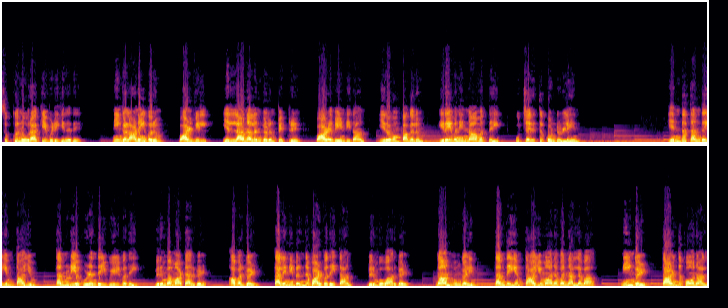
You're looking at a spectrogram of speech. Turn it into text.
சுக்கு நூறாக்கி விடுகிறது. நீங்கள் அனைவரும் வாழ்வில் எல்லா நலன்களும் பெற்று வாழ வேண்டிதான் இரவும் பகலும் இறைவனின் நாமத்தை உச்சரித்துக் கொண்டுள்ளேன். எந்த தந்தையும் தாயும் தன்னுடைய குழந்தை வீழ்வதை விரும்ப மாட்டார்கள். அவர்கள் தலை நிமிர்ந்து வாழ்வதை தான் விரும்புவார்கள். நான் உங்களின் தந்தையும் தாயுமானவன் அல்லவா? நீங்கள் தாழ்ந்து போனால்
